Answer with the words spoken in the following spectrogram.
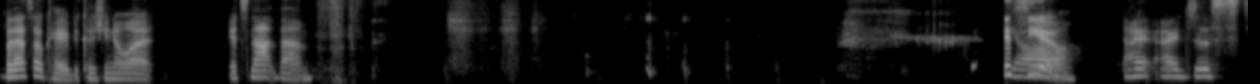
But that's mm-hmm. okay because you know what? It's not them. it's Y'all, you. I, I just,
